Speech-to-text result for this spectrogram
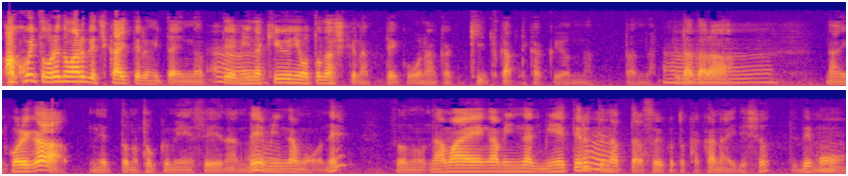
あ、こいつ俺の悪口書いてるみたいになって、うん。みんな急におとなしくなって、こうなんか気使って書くようになったんだって。だから、うん何これがネットの匿名性なんで、うん。みんなもねその名前がみんなに見えてるってなったらそういうこと書かないでしょって。でも、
